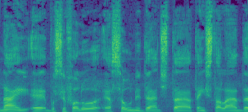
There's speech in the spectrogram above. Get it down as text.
Nai, é, você falou, essa unidade está tá instalada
